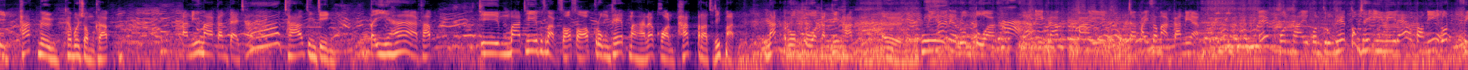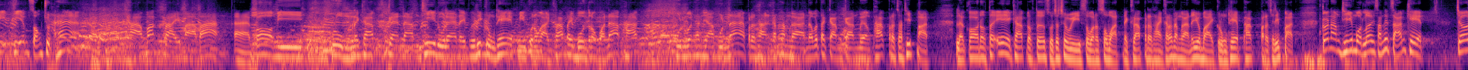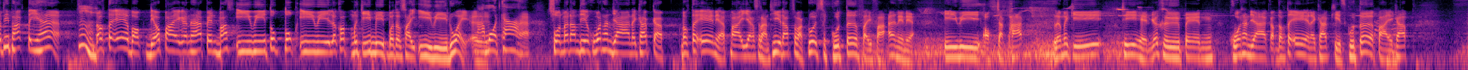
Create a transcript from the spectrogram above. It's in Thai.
อีกพักหนึ่งท่านผู้ชมครับ อันนี้มากันแต่เช้าเช้าจริงๆตีห้าครับ ทีมว่าที่ผู้สมัครสสกรุงเทพมหานครพักประชาธิปัตย์นัดรวมตัวกันที่พักเออนี่ตีห้าเนี่ยรวมตัวค่ะแล้วนี่ครับไปจะไปสมัครกันเนี่ยเอ๊ะคนไทยคนกรุงเทพต้องใช้ EV แล้วตอนนี้รถ PM 2.5 ถามว่าใครมาบ้างอ่าก็มีกลุ่มนะครับแกนนำที่ดูแลในพื้นที่กรุงเทพมีคุณองค์อาจครับไปบูลย์ตรองหัวหน้าพักคุณวัฒนยาาบุญนาคประธานคณะทำงาน นวัตกรรมการเมืองพักประชาธิปัตย์แล้วก็ดรเอครับดรสุชาชวีสวรรณสวัสดิ์นะครับประธานคณะทำงานนโยบายกรุงเทพพักประชาธิปัตย์ก็นำทีมหมดเลย 33 เขต เจอที่พักตีห้าดรเอบอกเดี๋ยวไปกันนะฮะ เป็นบัส EV ตุ๊กตุ๊ก EV แล้วก็เมื่อกี้มีมอเตอร์ไซค์ EV ด้วยเออมาหมดค่ะอ่ส่วนมาดามเดียคุณวัฒนยานะครับกับดรเอเนี่ยไปยังสถานที่รับสมัครด้วยสกูตเตอร์ไฟฟ้าอะเนี่ยเนี่ย EV ออกจากพัก แล้วเมื่อกี้ที่เห็นก็คือเป็นคุณวัฒนยากับดรเอนะครับขี่สกูตเตอร์ไปครับ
